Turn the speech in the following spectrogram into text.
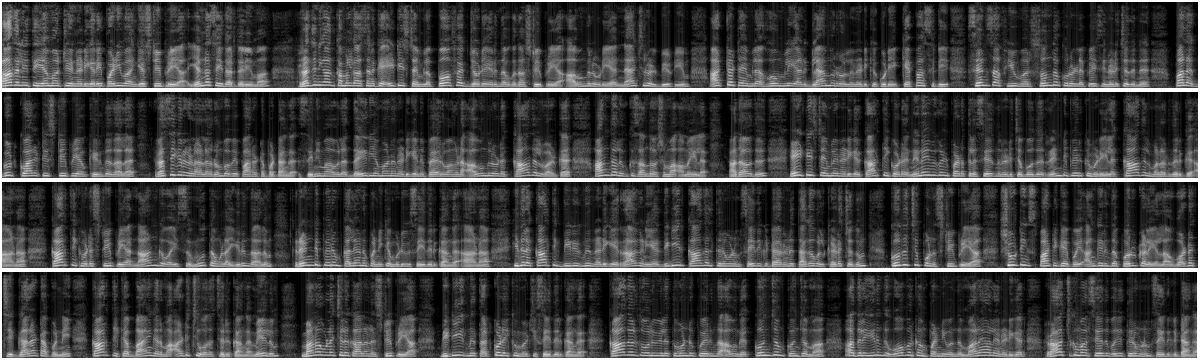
காதலித்து ஏமாற்றிய நடிகரை பழிவாங்கிய ஸ்ரீபிரியா. என்ன செய்தார் தெரியுமா? ரஜினிகாந்த் கமல்ஹாசனுக்கு எயிட்டிஸ் டைம்ல பெர்ஃபெக்ட் ஜோடியா இருந்தவங்க தான் ஸ்ரீபிரியா. அவங்களுடைய நேச்சுரல் பியூட்டியும் அட் அ டைம்ல ஹோம்லி அண்ட் கிளாமர் ரோல்ல நடிக்கக்கூடிய கெப்பாசிட்டி சென்ஸ் ஆஃப் ஹியூமர் சொந்த குரல்ல பேசி நடிச்சதுன்னு பல குட் குவாலிட்டி ஸ்ரீபிரியாவுக்கு இருந்ததால ரசிகர்களால ரொம்பவே பாராட்டப்பட்டாங்க. சினிமாவில் தைரியமான நடிகைன்னு பெயர் வாங்கின அவங்களோட காதல் வாழ்க்கை அந்த அளவுக்கு சந்தோஷமா அமையல. அதாவது எயிட்டிஸ் டைம்ல நடிகர் கார்த்திகோட நினைவுகள் படத்துல சேர்ந்து நடிச்ச போது ரெண்டு பேருக்கும் இடையில காதல் மலர்ந்திருக்கு. ஆனால் கார்த்திக் விட ஸ்ரீபிரியா நான்கு வயசு மூத்தவங்களா இருந்தாலும் ரெண்டு பேரும் கல்யாணம் பண்ணிக்க முடிவு செய்திருக்காங்க. ஆனால் இதில் கார்த்திக் திடீர்னு நடிகை ராகினியை திடீர் காதல் திருமணம் செய்துக்கிட்டாருன்னு தகவல் கிடைச்சதும் கொதிச்சு போன ஸ்ரீபிரியா ஷூட்டிங் ஸ்பாட்டுக்கே போய் அங்கிருந்த பொருட்களை எல்லாம் உடச்சி கலாட்டா பண்ணி கார்த்திகை பயங்கரமாக அடிச்சு உதச்சிருக்காங்க. மேலும் மன உளைச்சலுக்கு ஆளான ஸ்ரீபிரியா திடீர்னு தற்கொலைக்கு முயற்சி செய்திருக்காங்க. காதல் தோல்வியில் துவண்டு போயிருந்த அவங்க கொஞ்சம் கொஞ்சமா அதுல இருந்து ஓவர் கம் பண்ணி வந்து மலையாள நடிகர் ராஜ்குமார் சேதுபதி திருமணம் செய்துக்கிட்டாங்க.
